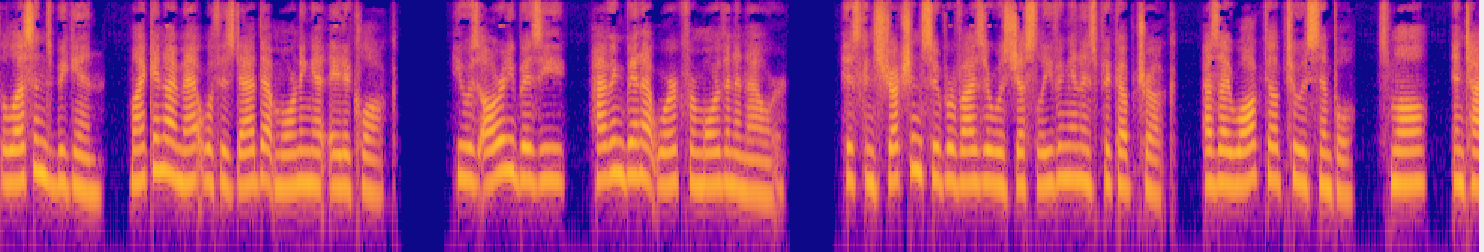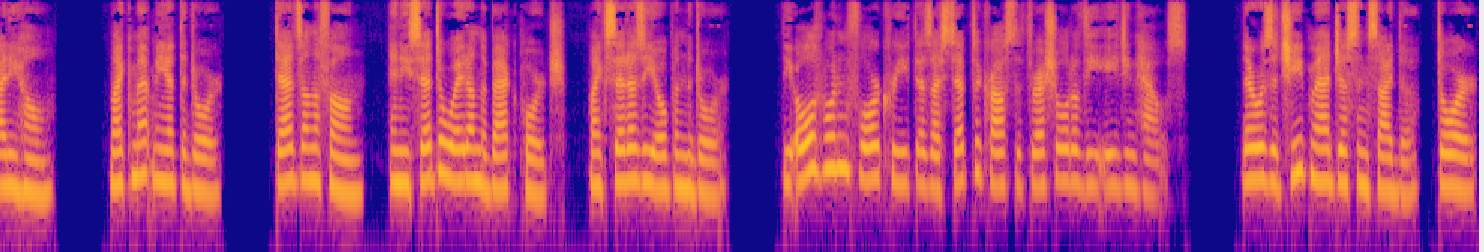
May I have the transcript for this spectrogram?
The lessons begin. Mike and I met with his dad that morning at 8 o'clock. He was already busy, having been at work for more than an hour. His construction supervisor was just leaving in his pickup truck, as I walked up to his simple, small, and tidy home. Mike met me at the door. Dad's on the phone, and he said to wait on the back porch, Mike said as he opened the door. The old wooden floor creaked as I stepped across the threshold of the aging house. There was a cheap mat just inside the door.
